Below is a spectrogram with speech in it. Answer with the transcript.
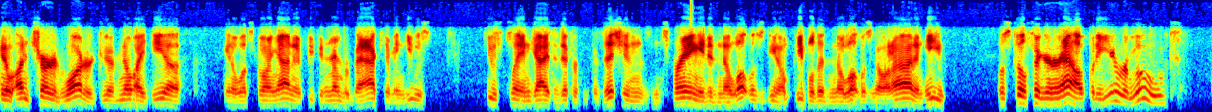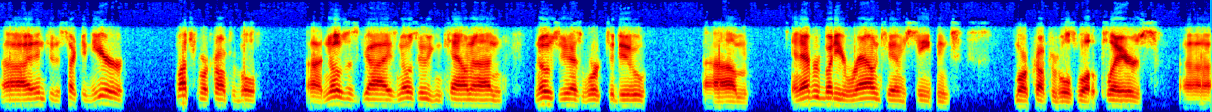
you know, uncharted water. You have no idea, you know, what's going on. And if you can remember back, I mean, he was he was playing guys at different positions in spring. He didn't know what was, you know, people didn't know what was going on, and he was still figuring it out. But a year removed uh, into the second year, much more comfortable. Uh, knows his guys, knows who he can count on, knows he has work to do, um, and everybody around him seemed more comfortable as well. The players uh,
